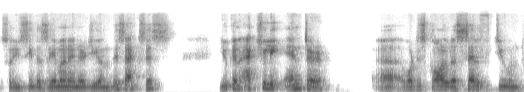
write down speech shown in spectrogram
so you see the Zeeman energy on this axis, you can actually enter uh, what is called a self-tuned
